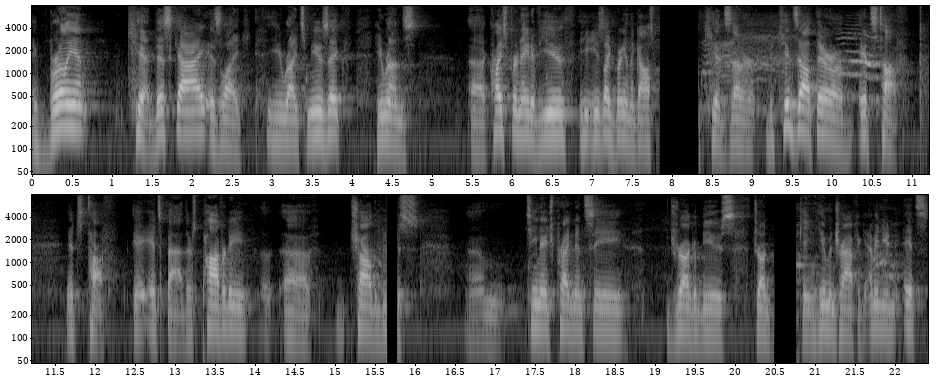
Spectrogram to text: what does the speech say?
a brilliant kid. This guy is like, he writes music, he runs uh, Christ for Native Youth. He's like bringing the gospel kids that are the kids out there are it's tough. It's tough. It's bad. There's poverty uh, child abuse um, teenage pregnancy drug abuse drug trafficking human trafficking. I mean you, it's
